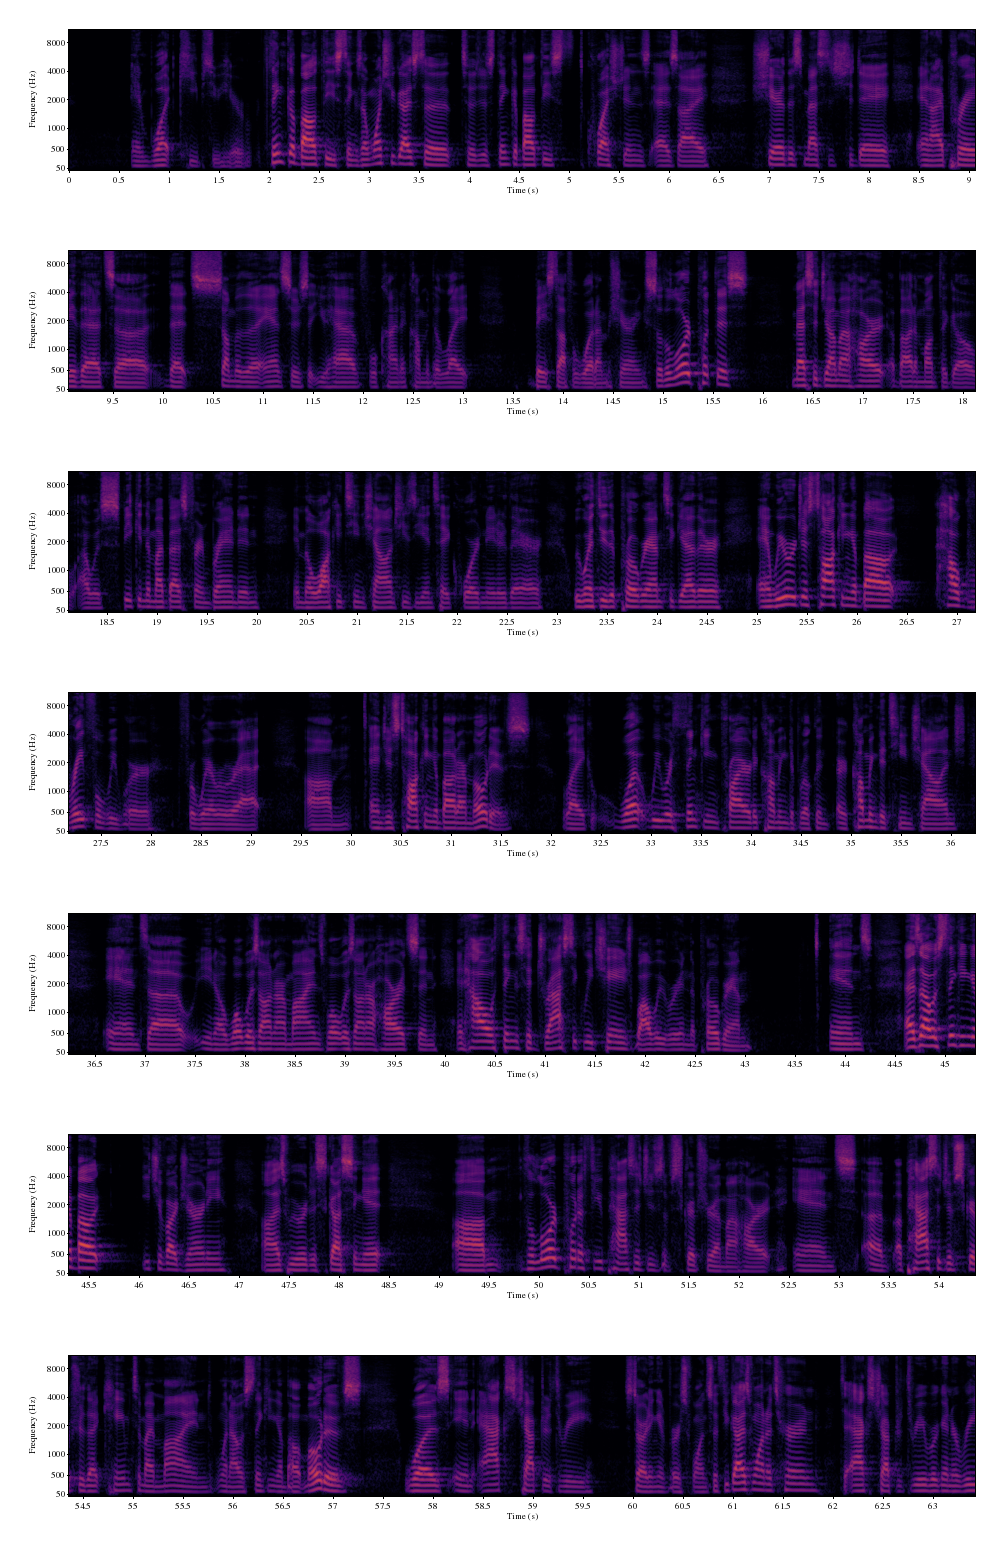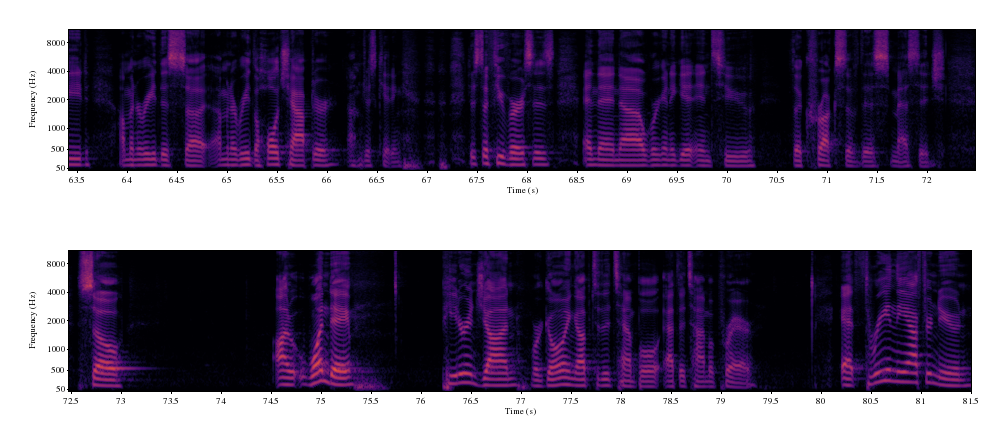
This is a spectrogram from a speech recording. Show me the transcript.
And what keeps you here? Think about these things. I want you guys to, to just think about these questions as I share this message today, and I pray that uh, that some of the answers that you have will kind of come into light based off of what I'm sharing. So the Lord put this message on my heart about a month ago. I was speaking to my best friend Brandon in Milwaukee Teen Challenge. He's the intake coordinator there. We went through the program together, and we were just talking about how grateful we were for where we were at, um, and just talking about our motives, like what we were thinking prior to coming to Brooklyn or coming to Teen Challenge, and uh, you know what was on our minds, what was on our hearts, and and how things had drastically changed while we were in the program. And as I was thinking about each of our journey, uh, as we were discussing it, um, the Lord put a few passages of Scripture in my heart. And a, a, passage of Scripture that came to my mind when I was thinking about motives was in Acts chapter 3, starting in verse 1. So if you guys want to turn to Acts chapter 3, we're going to read, I'm going to read this, uh, I'm going to read the whole chapter. I'm just kidding. just a few verses. And then uh, we're going to get into the crux of this message. So, on one day, Peter and John were going up to the temple at the time of prayer. At three in the afternoon,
